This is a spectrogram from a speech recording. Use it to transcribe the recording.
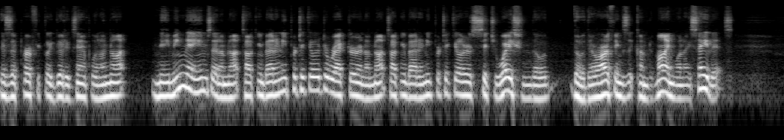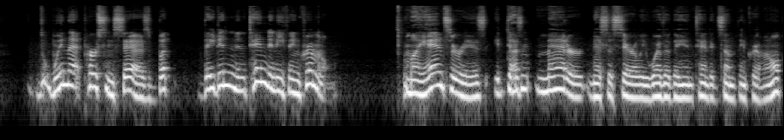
is a perfectly good example, and I'm not naming names, and I'm not talking about any particular director, and I'm not talking about any particular situation, though though there are things that come to mind when I say this. When that person says, but they didn't intend anything criminal, my answer is it doesn't matter necessarily whether they intended something criminal.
